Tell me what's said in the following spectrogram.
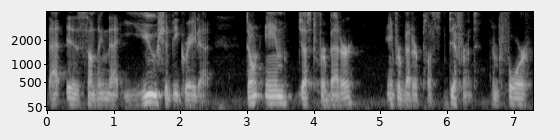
That is something that you should be great at. Don't aim just for better, aim for better plus different. Number four,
